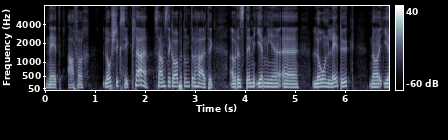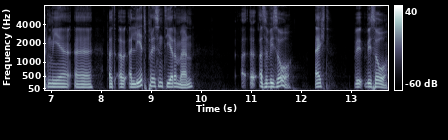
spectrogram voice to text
nicht einfach lustig sein. Klar, Samstagabend Unterhaltung, aber dass dann irgendwie äh, Lone Leduc noch irgendwie äh, ein Lied präsentieren man, äh, also wieso? Echt? W wieso?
